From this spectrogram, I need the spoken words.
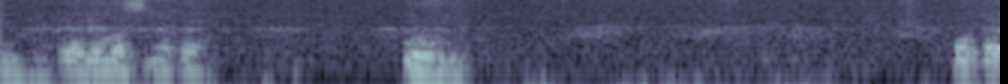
ഇങ്ങോട്ട് ഏതെങ്കിലും ബസ്സിനൊക്കെ പോരും. പോട്ടെ?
